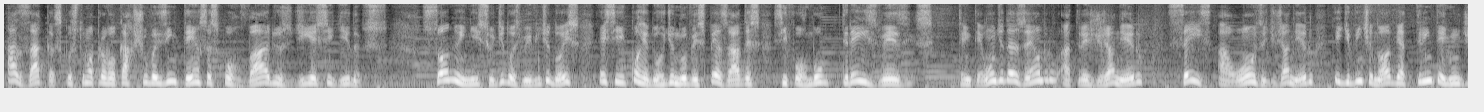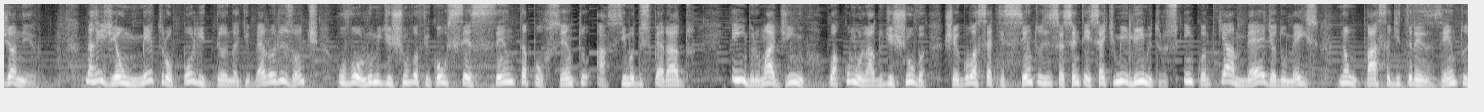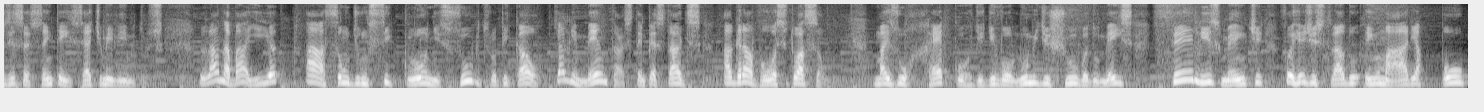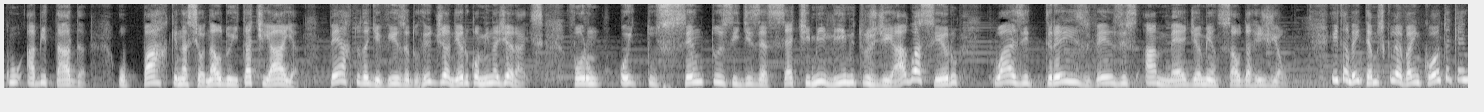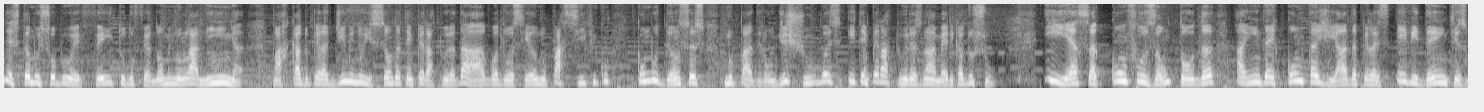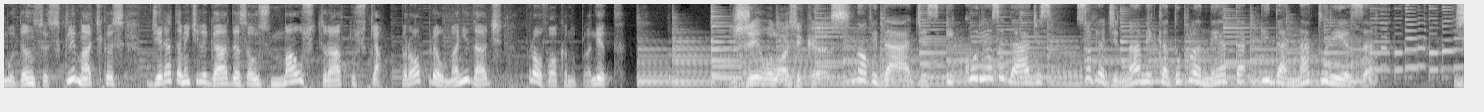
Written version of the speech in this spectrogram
As ACAS costuma provocar chuvas intensas por vários dias seguidos. Só no início de 2022, esse corredor de nuvens pesadas se formou três vezes. 31 de dezembro a 3 de janeiro, 6 a 11 de janeiro e de 29 a 31 de janeiro. Na região metropolitana de Belo Horizonte, o volume de chuva ficou 60% acima do esperado. Em Brumadinho, o acumulado de chuva chegou a 767 milímetros, enquanto que a média do mês não passa de 367 milímetros. Lá na Bahia, a ação de um ciclone subtropical que alimenta as tempestades agravou a situação mas o recorde de volume de chuva do mês, felizmente, foi registrado em uma área pouco habitada o Parque Nacional do Itatiaia, perto da divisa do Rio de Janeiro com Minas Gerais. Foram 817 milímetros de aguaceiro, quase três vezes a média mensal da região. E também temos que levar em conta que ainda estamos sob o efeito do fenômeno Laninha, marcado pela diminuição da temperatura da água do Oceano Pacífico, com mudanças no padrão de chuvas e temperaturas na América do Sul. E essa confusão toda ainda é contagiada pelas evidentes mudanças climáticas diretamente ligadas aos maus tratos que a própria humanidade provoca no planeta. Geológicas. Novidades e curiosidades sobre a dinâmica do planeta e da natureza.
